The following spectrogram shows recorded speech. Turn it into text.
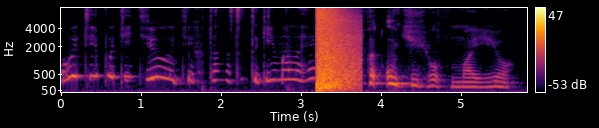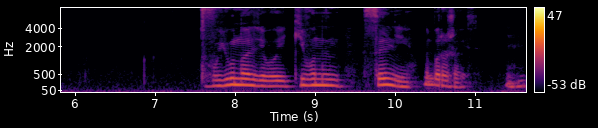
Ой, ті потітюті, хто нас тут такий маленький? Ой, йо-майо. Твою наліво, які вони сильні. Не ображайся. Угу.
